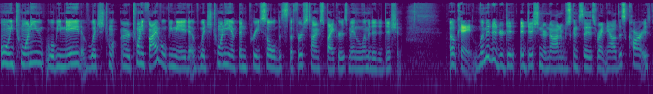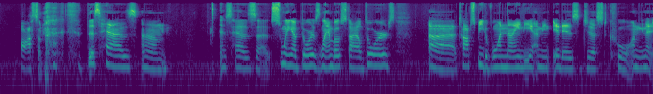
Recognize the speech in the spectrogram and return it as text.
Only 20 will be made, of which tw- or 25 will be made, of which 20 have been pre-sold. This is the first time Spyker has made a limited edition. Okay, limited edition or not, I'm just going to say this right now. This car is awesome. this has um, this has uh, swing up doors, Lambo style doors, uh, top speed of 190. I mean, it is just cool. I'm gonna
